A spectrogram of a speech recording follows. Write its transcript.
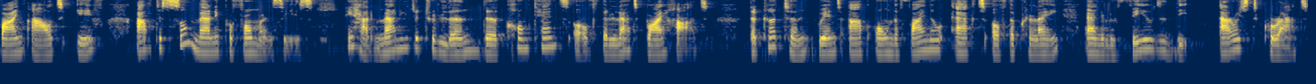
find out if, after so many performances, he had managed to learn the contents of the letter by heart. The curtain went up on the final act of the play and revealed the aristocrat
